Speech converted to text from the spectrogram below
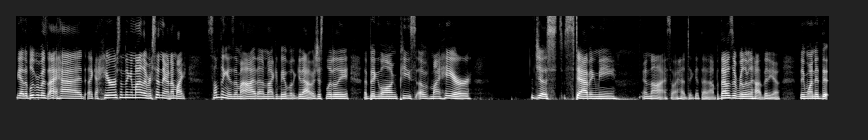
Yeah, the blooper was I had like a hair or something in my like we're sitting there and I'm like something is in my eye that I'm not gonna be able to get out. It was just literally a big long piece of my hair just stabbing me in the eye. So I had to get that out. But that was a really, really hot video. They wanted the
